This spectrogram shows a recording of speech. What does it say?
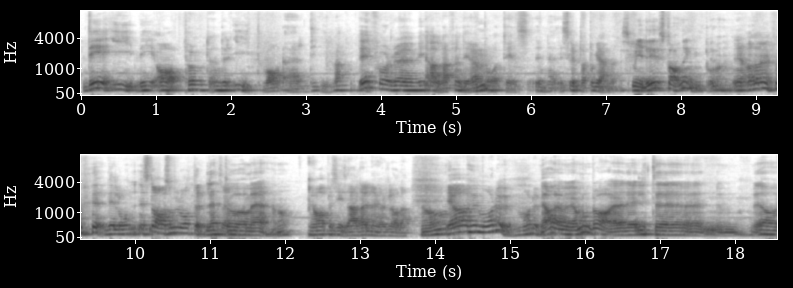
D-I-V-A. Punkt under it. Vad är diva? Det får eh, vi alla fundera Mm. på tills i, slutet av programmet. smidig stavning på. Ja, det, låter, stavas som det låter. Lätt att ha med. Ja, Ja, precis. Alla är nöjda och glada. ja. Ja, hur mår du? Mår du? Ja, jag, jag mår bra. Det är lite ja,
